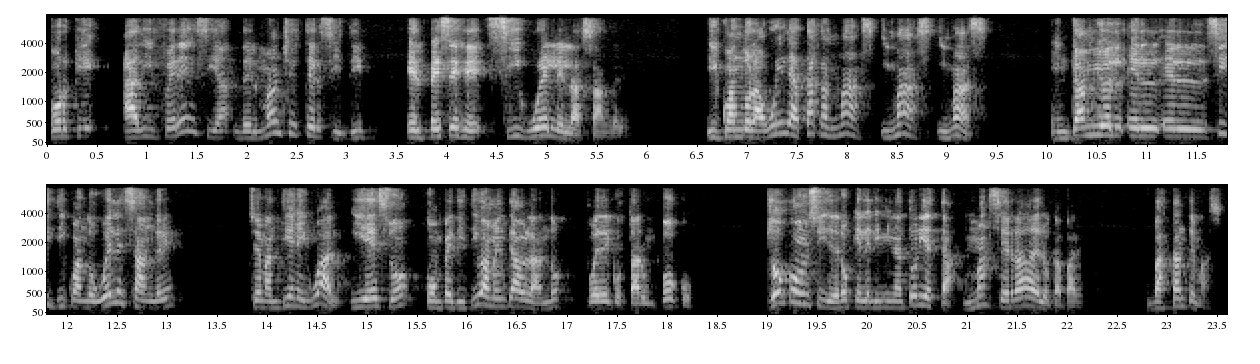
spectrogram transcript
Porque a diferencia del Manchester City, el PSG sí huele la sangre. Y cuando la huele atacan más y más y más. En cambio, el, el City cuando huele sangre se mantiene igual. Y eso, competitivamente hablando, puede costar un poco. Yo considero que la eliminatoria está más cerrada de lo que aparenta. Bastante más.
